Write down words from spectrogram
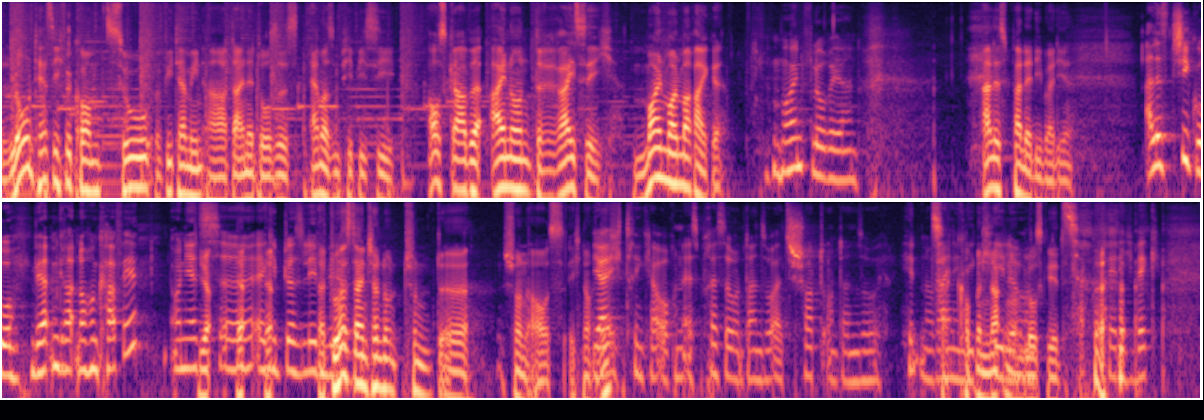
Hallo und herzlich willkommen zu Vitamin A, deine Dosis Amazon PPC, Ausgabe 31. Moin, moin, Mareike. Moin, Florian. Alles Paletti bei dir. Alles Chico. Wir hatten gerade noch einen Kaffee und jetzt ja, äh, ja, ergibt ja. das Leben. Na, du hast deinen schon, schon, äh, schon aus, ich noch ja, nicht. Ja, ich trinke ja auch einen Espresso und dann so als Shot und dann so hinten zack, rein in die in Kehle Nacken und, und los geht's. Zack, fertig weg.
